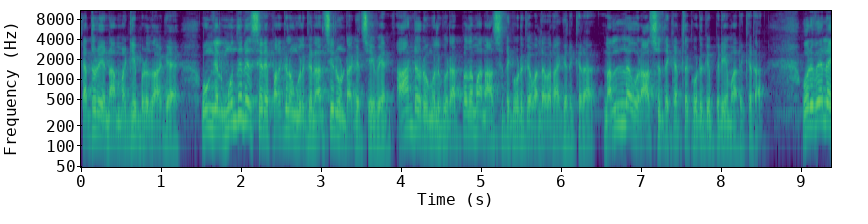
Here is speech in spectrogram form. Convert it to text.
கத்துடைய நாம் மகிப்படுவதாக உங்கள் முந்தின சிறை பறக்கல் உங்களுக்கு நற்சீர் உண்டாக செய்வேன். ஆண்டவர் உங்களுக்கு ஒரு அற்புதமான ஆசிரியத்தை கொடுக்க வல்லவராக இருக்கிறார். நல்ல ஒரு ஆசிரியத்தை கற்று கொடுக்க பிரியமாக இருக்கிறார். ஒருவேளை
